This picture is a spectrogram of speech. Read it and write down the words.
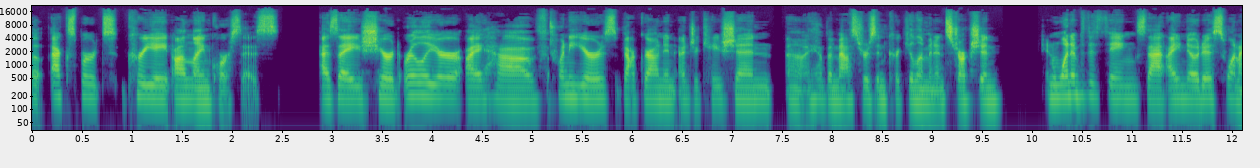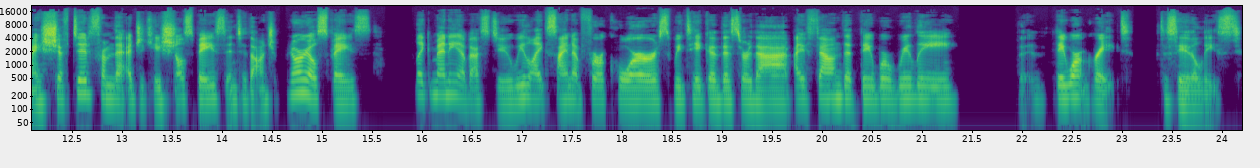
uh, experts create online courses. As I shared earlier, I have 20 years background in education. Uh, I have a master's in curriculum and instruction. And one of the things that I noticed when I shifted from the educational space into the entrepreneurial space, like many of us do, we like sign up for a course, we take a this or that. I found that they were really, they weren't great to say the least.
